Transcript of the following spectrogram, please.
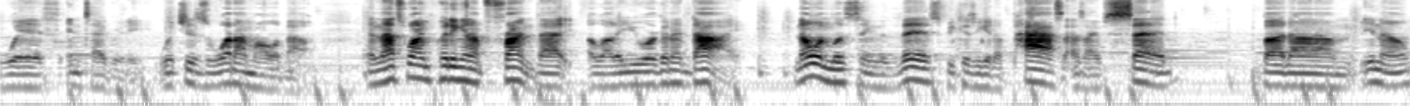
with integrity, which is what I'm all about. And that's why I'm putting it up front that a lot of you are gonna die. No one listening to this because you get a pass, as I've said, but, um, you know,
